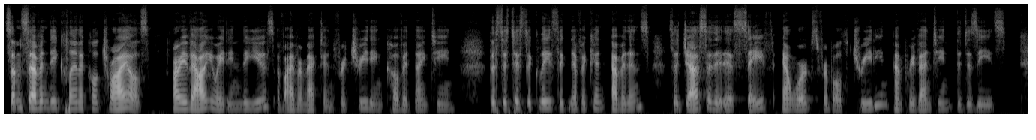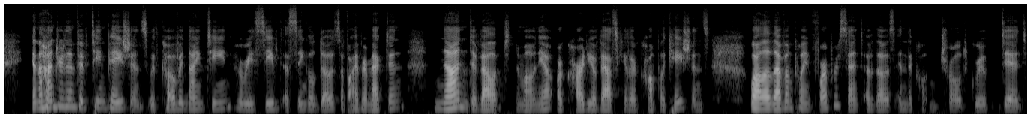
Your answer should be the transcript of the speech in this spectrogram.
Some 70 clinical trials are evaluating the use of ivermectin for treating COVID 19. The statistically significant evidence suggests that it is safe and works for both treating and preventing the disease. In 115 patients with COVID 19 who received a single dose of ivermectin, none developed pneumonia or cardiovascular complications, while 11.4% of those in the controlled group did.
